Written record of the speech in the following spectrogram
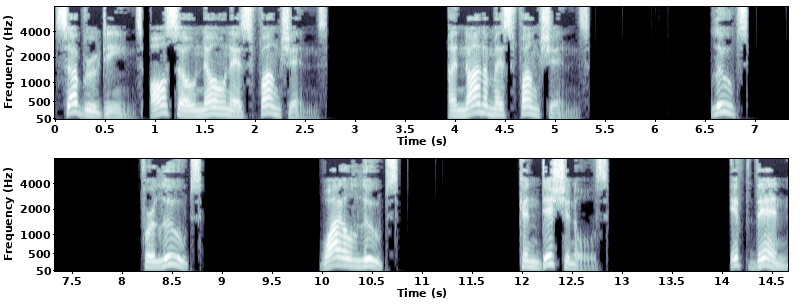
Subroutines also known as functions. Anonymous functions. Loops. For loops. While loops. Conditionals. If-then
